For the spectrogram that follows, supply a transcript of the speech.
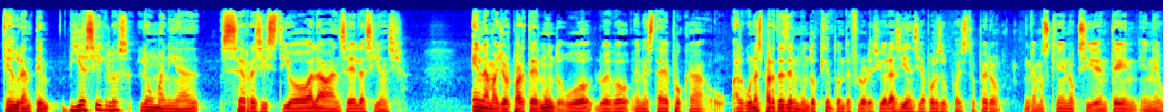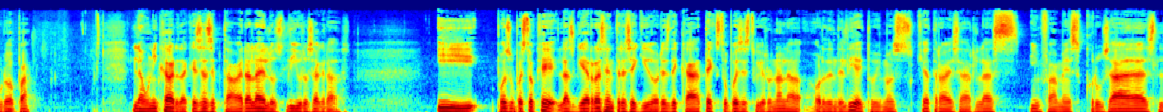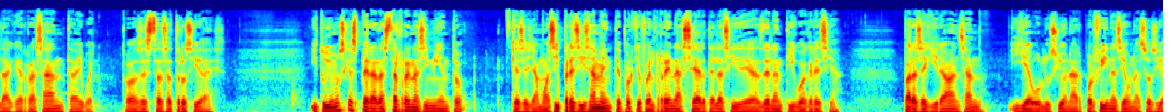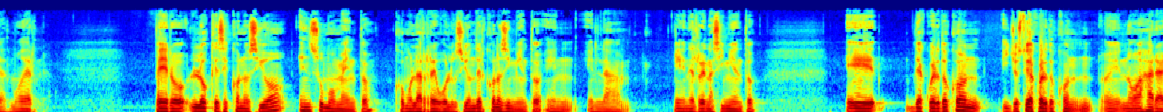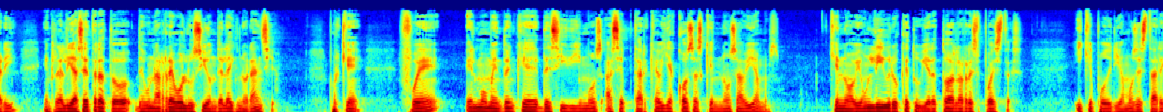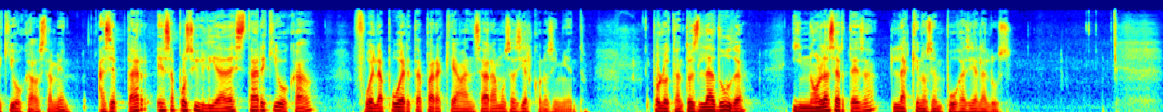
que durante diez siglos la humanidad se resistió al avance de la ciencia en la mayor parte del mundo. Hubo luego en esta época algunas partes del mundo que, donde floreció la ciencia, por supuesto, pero digamos que en Occidente, en Europa, la única verdad que se aceptaba era la de los libros sagrados. Y por supuesto que las guerras entre seguidores de cada texto pues estuvieron a la orden del día y tuvimos que atravesar las infames cruzadas, la guerra santa y bueno, todas estas atrocidades. Y tuvimos que esperar hasta el Renacimiento, que se llamó así precisamente porque fue el renacer de las ideas de la antigua Grecia, para seguir avanzando y evolucionar por fin hacia una sociedad moderna pero lo que se conoció en su momento como la revolución del conocimiento en, la, en el Renacimiento, eh, de acuerdo con, y yo estoy de acuerdo con eh, Noah Harari, en realidad se trató de una revolución de la ignorancia, porque fue el momento en que decidimos aceptar que había cosas que no sabíamos, que no había un libro que tuviera todas las respuestas y que podríamos estar equivocados también. Aceptar esa posibilidad de estar equivocado fue la puerta para que avanzáramos hacia el conocimiento. Por lo tanto, es la duda y no la certeza la que nos empuja hacia la luz.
